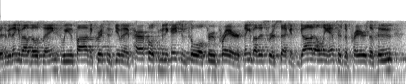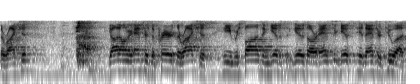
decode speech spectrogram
As we think about those things, we find the Christian is given a powerful communication tool through prayer. Think about this for a second. God only answers the prayers of who? The righteous. God only answers the prayers of the righteous. He responds and gives gives our answer gives his answer to us.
